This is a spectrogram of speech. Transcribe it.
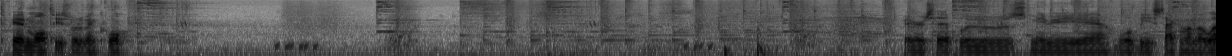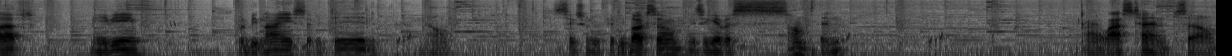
If we had multis, would have been cool. Bears hit blues. Maybe yeah, we'll be stacking on the left. Maybe. Would be nice if it did. No. 650 bucks though. At least it gave us something. Alright, last 10. So,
